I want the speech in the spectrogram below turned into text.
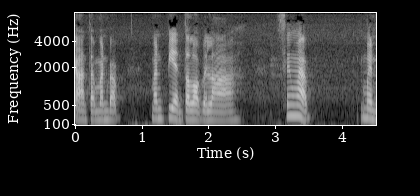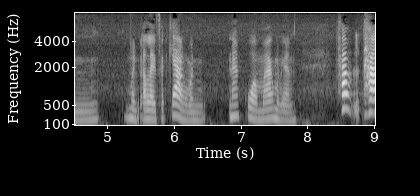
การณ์ แต่มันแบบมันเปลี่ยนตลอดเวลา ซึ่งแบบเหมือนเหมือนอะไรสักอย่างมันน่ากลัวมากเหมือนกัน ถ้าถ้า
